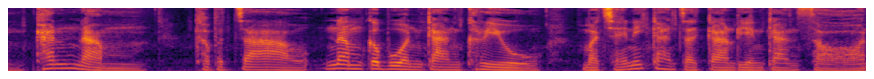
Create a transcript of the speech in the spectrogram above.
1 ขั้นนำข้าพเจ้านำกระบวนการคริวมาใช้ในการจัดการเรียนการสอน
